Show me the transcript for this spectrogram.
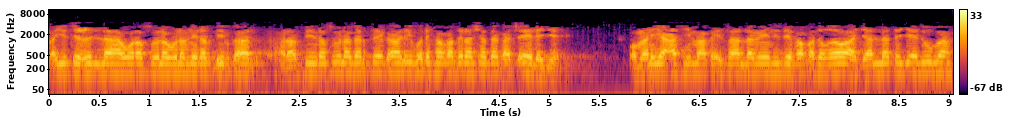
من يطع الله ورسوله نمن ربي قال ربي رسول قرتي قال فقد رشدك اشيلج ومن يعصي ما كإسان لم يند فقد غوى جلة جدوبة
